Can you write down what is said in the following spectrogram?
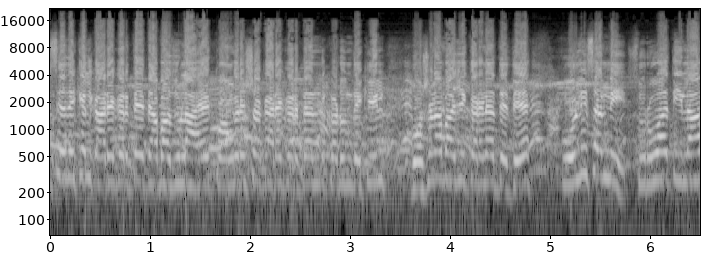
काँग्रेसचे देखील कार्यकर्ते त्या बाजूला आहेत. काँग्रेसच्या कार्यकर्त्यांकडून देखील घोषणाबाजी करण्यात येते. पोलिसांनी सुरुवातीला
